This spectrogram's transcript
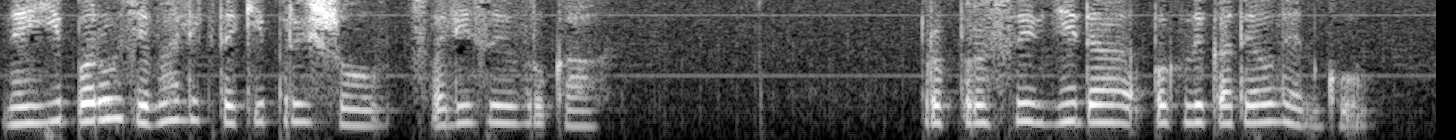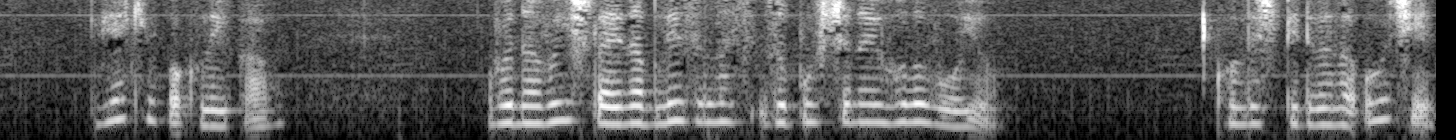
на її порозі валік таки прийшов з валізою в руках. Попросив діда покликати Оленку. В'яків покликав. Вона вийшла і наблизилась з опущеною головою. Коли ж підвела очі,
